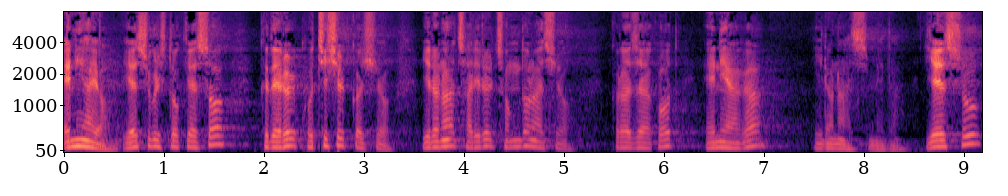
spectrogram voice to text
애니하여 예수 그리스도께서 그대를 고치실 것이요 일어나 자리를 정돈하시오. 그러자 곧 애니아가 일어났습니다. 예수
